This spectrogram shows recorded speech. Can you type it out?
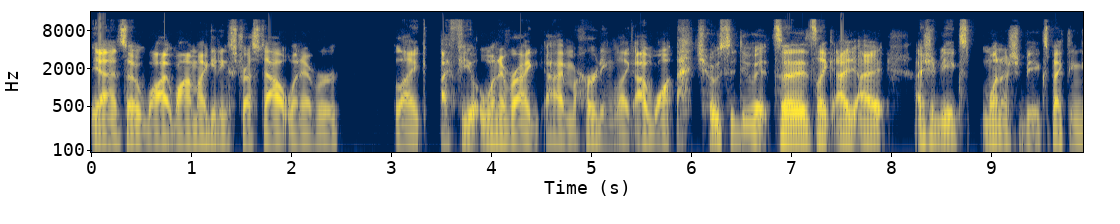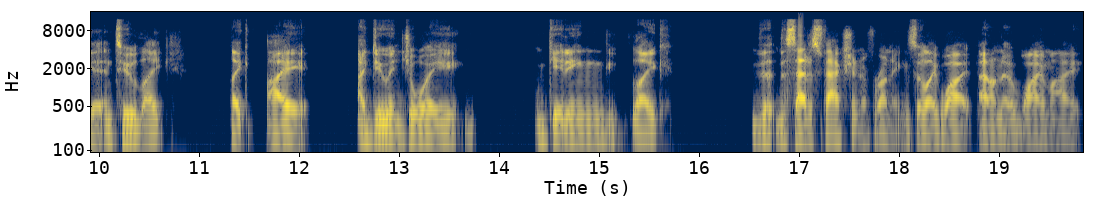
yeah, and so why why am I getting stressed out whenever like I feel whenever I I'm hurting like I want I chose to do it. So it's like I I I should be ex- one I should be expecting it and two like like I I do enjoy getting like the the satisfaction of running. So like why I don't know why am I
